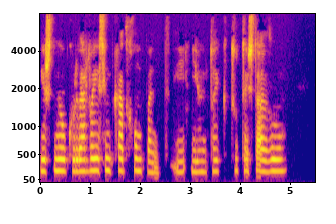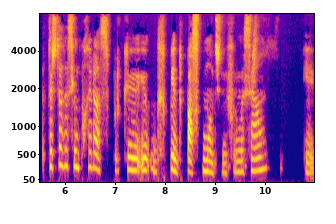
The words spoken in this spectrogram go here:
este meu acordar veio assim um bocado rompante e, e eu notei que tu tens estado tens estado assim um porreiraço, porque eu de repente passo de montes de informação e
